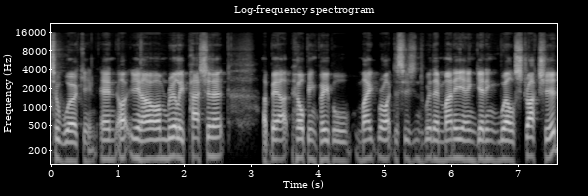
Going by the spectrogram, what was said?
to work in. And uh, you know, I'm really passionate about helping people make right decisions with their money and getting well structured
